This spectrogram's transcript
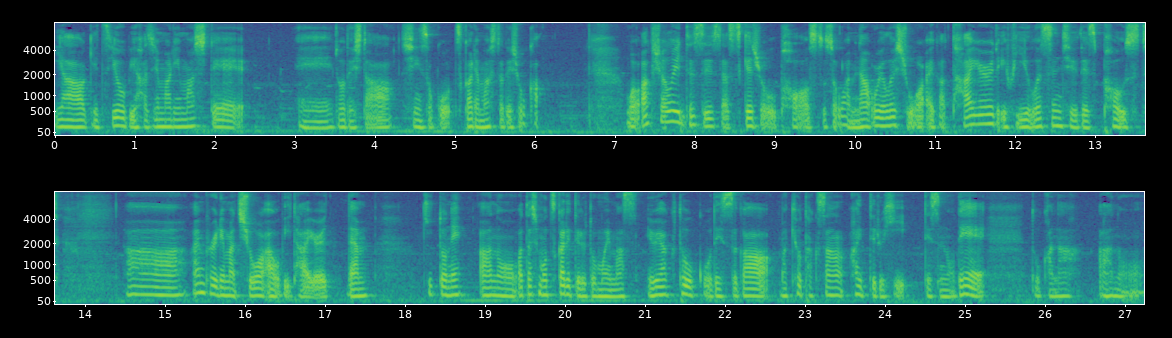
いや月曜日始まりまして、えー、どうでした心底疲れましたでしょうか Well, actually, this is a scheduled post, so I'm not really sure I got tired if you listen to this post. Uh, I'm pretty much sure I'll be tired then. きっとねあの私も疲れてると思います。予約投稿ですが、まあ、今日たくさん入ってる日ですのでどうかな。あの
